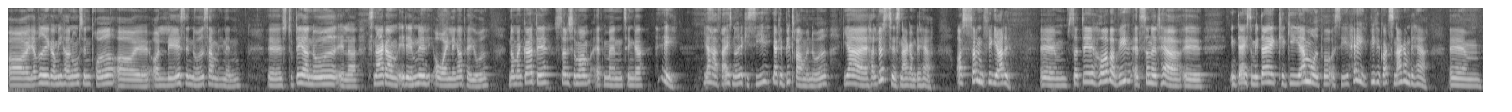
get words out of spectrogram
og jeg ved ikke, om I har nogensinde prøvet at, øh, at læse noget sammen med hinanden. Øh, studere noget, eller snakke om et emne over en længere periode. Når man gør det, så er det som om, at man tænker, hey, jeg har faktisk noget, jeg kan sige. Jeg kan bidrage med noget. Jeg øh, har lyst til at snakke om det her. Og sådan fik jeg det. Øhm, så det håber vi, at sådan et her, øh, en dag som i dag, kan give jer mod på at sige, hey, vi kan godt snakke om det her. Øhm,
